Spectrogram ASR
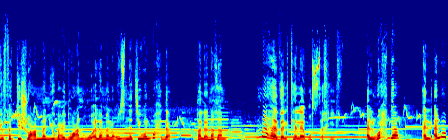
يفتش عمن يبعد عنه ألم العزلة والوحدة. قال نغم ما هذا الكلام السخيف؟ الوحدة الألم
